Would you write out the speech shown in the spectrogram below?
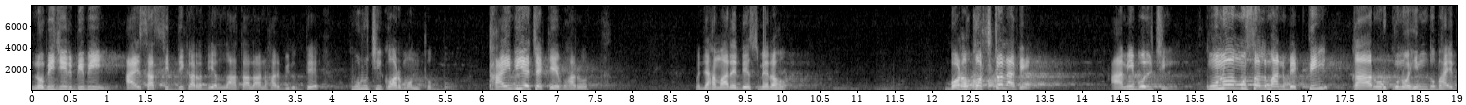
নবীজির বিবি আয়েশা সিদ্দিকা রদি আল্লাহ তালা আনহার বিরুদ্ধে কুরুচিকর মন্তব্য। ঠাঁই দিয়েছে কে? ভারত। যে আমারে দেশ মে রহো। বড় কষ্ট লাগে। আমি বলছি, কোন মুসলমান ব্যক্তি কারুর কোনো হিন্দু ভাইয়ের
